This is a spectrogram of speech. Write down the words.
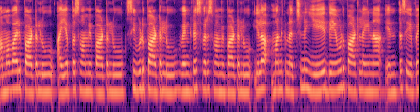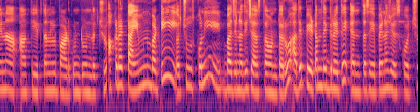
అమ్మవారి పాటలు అయ్యప్ప స్వామి పాటలు శివుడి పాటలు వెంకటేశ్వర స్వామి పాటలు ఇలా మనకు నచ్చిన ఏ దేవుడి పాటలైనా ఎంతసేపైనా ఆ కీర్తనలు పాడుకుంటూ ఉండొచ్చు. అక్కడ టైం బట్టి చూసుకుని భజన అది చేస్తూ ఉంటారు. అదే పీఠం దగ్గర అయితే ఎంతసేపు అయినా చేసుకోవచ్చు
